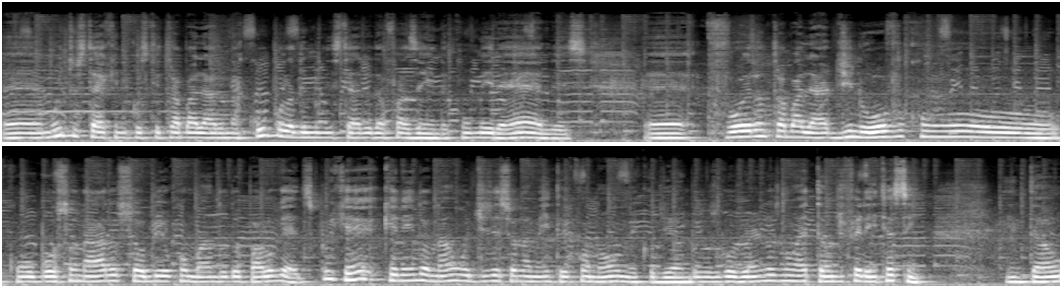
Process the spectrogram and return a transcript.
é, muitos técnicos que trabalharam na cúpula do Ministério da Fazenda com Meirelles é, foram trabalhar de novo com o, com o Bolsonaro sob o comando do Paulo Guedes, porque, querendo ou não, o direcionamento econômico de ambos os governos não é tão diferente assim. Então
